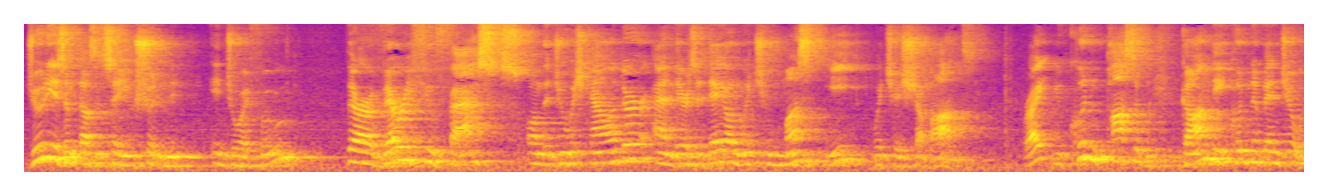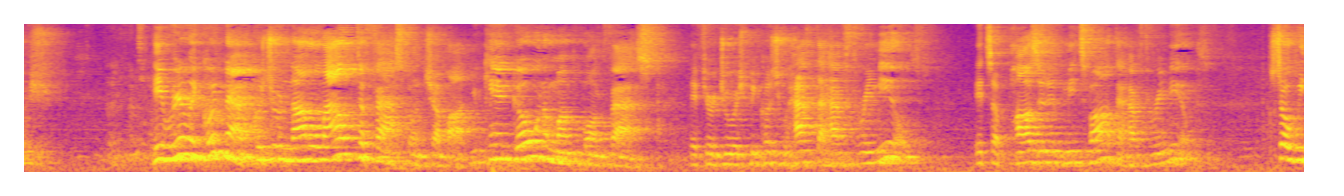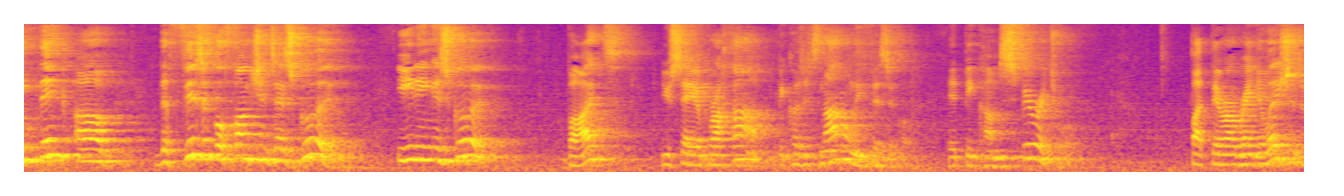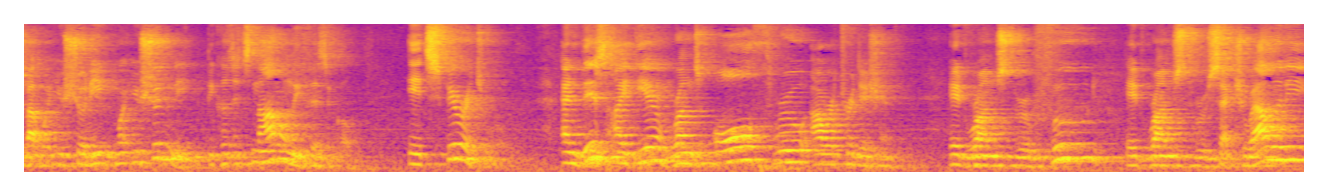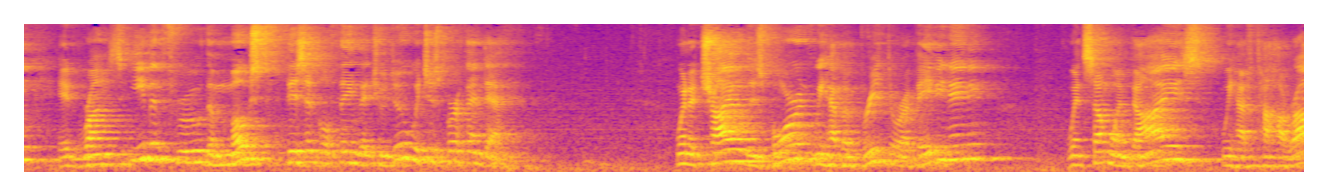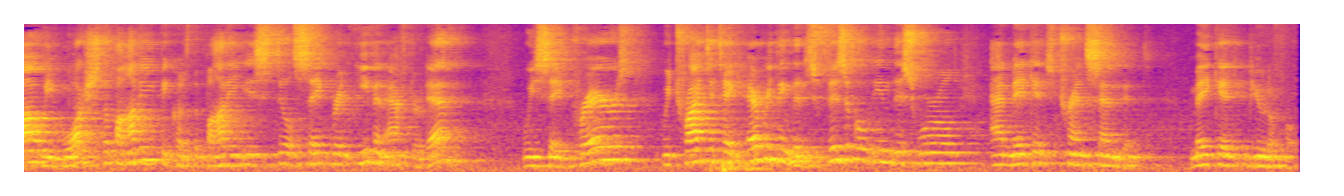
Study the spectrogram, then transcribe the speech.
Judaism doesn't say you shouldn't enjoy food. There are very few fasts on the Jewish calendar, and there's a day on which you must eat, which is Shabbat, right? You couldn't possibly, Gandhi couldn't have been Jewish. He really couldn't have, because you're not allowed to fast on Shabbat. You can't go on a month long fast if you're Jewish because you have to have three meals. It's a positive mitzvah to have three meals. So we think of the physical functions as good. Eating is good. But you say a bracha because it's not only physical, it becomes spiritual. But there are regulations about what you should eat and what you shouldn't eat because it's not only physical, it's spiritual. And this idea runs all through our tradition. It runs through food, it runs through sexuality, it runs even through the most physical thing that you do, which is birth and death. When a child is born, we have a brit or a baby naming. When someone dies, we have tahara, we wash the body because the body is still sacred even after death. We say prayers. We try to take everything that is physical in this world and make it transcendent, make it beautiful.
